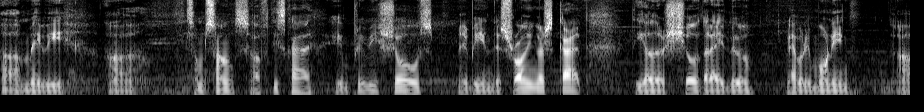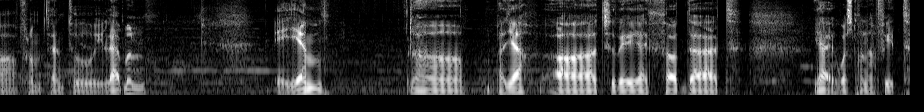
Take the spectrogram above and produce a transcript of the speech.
uh, maybe uh, some songs of this guy in previous shows, maybe in the Schrodinger's Cat, the other show that I do every morning uh, from 10 to 11 a.m. Uh, but yeah, uh, today I thought that yeah, it was gonna fit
